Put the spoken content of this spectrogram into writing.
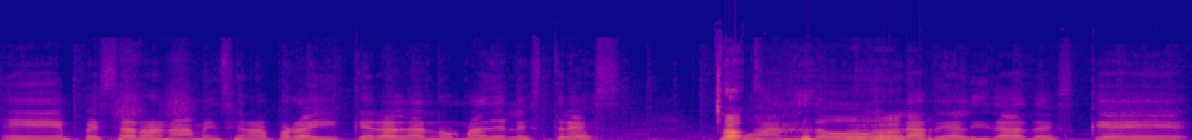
eh, empezaron a mencionar por ahí que era la norma del estrés, Ah, cuando ajá. la realidad es que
